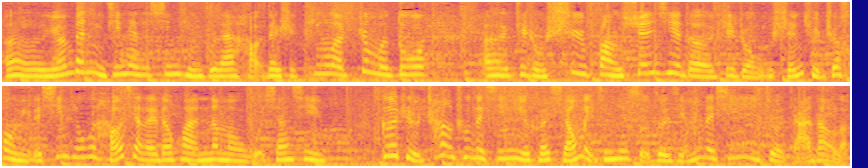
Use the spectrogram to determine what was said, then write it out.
呃，原本你今天的心情不太好，但是听了这么多，呃，这种释放宣泄的这种神曲之后，你的心情会好起来的话，那么我相信，歌者唱出的心意和小美今天所做节目的心意就达到了。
